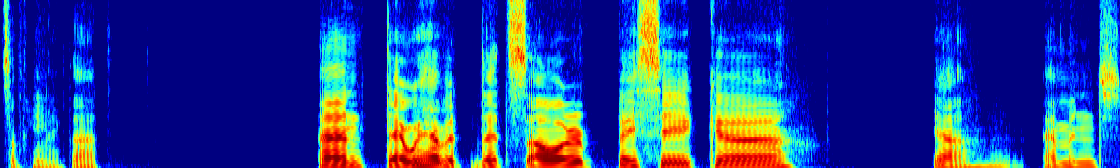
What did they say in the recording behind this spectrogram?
something like that. And there we have it. That's our basic, uh, yeah, ambient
